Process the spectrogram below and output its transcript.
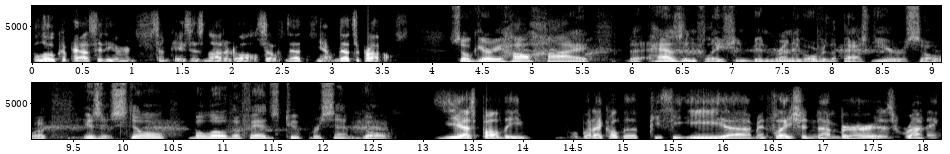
below capacity or in some cases not at all. So that, you know, that's a problem. So, Gary, how high uh, has inflation been running over the past year or so? Uh, is it still below the Fed's 2% goal? Yes, Paul. The what I call the PCE uh, inflation number is running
